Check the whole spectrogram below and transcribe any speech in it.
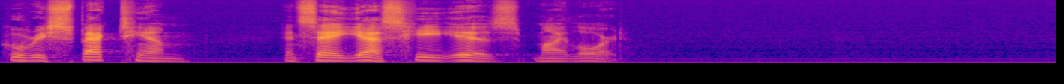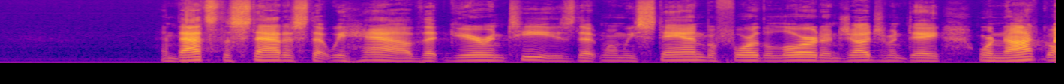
who respect Him, and say, Yes, He is my Lord. And that's the status that we have that guarantees that when we stand before the Lord on Judgment Day, we're not going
